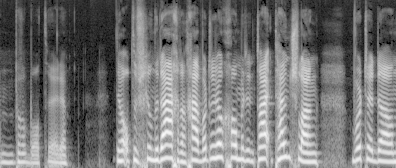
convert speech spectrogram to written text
bijvoorbeeld de, op de verschillende dagen dan gaat, wordt dus ook gewoon met een tu- tuinslang, wordt er dan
